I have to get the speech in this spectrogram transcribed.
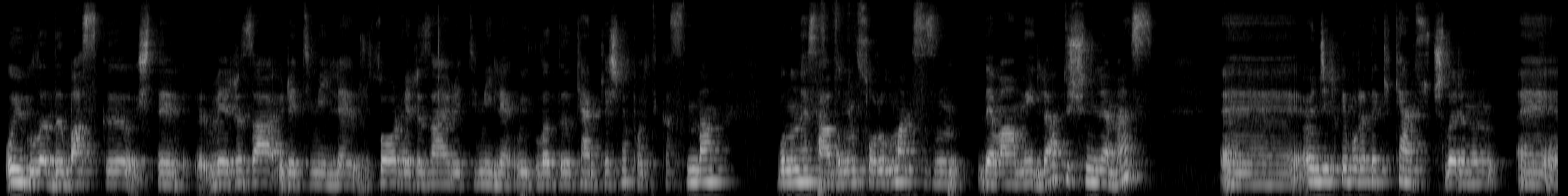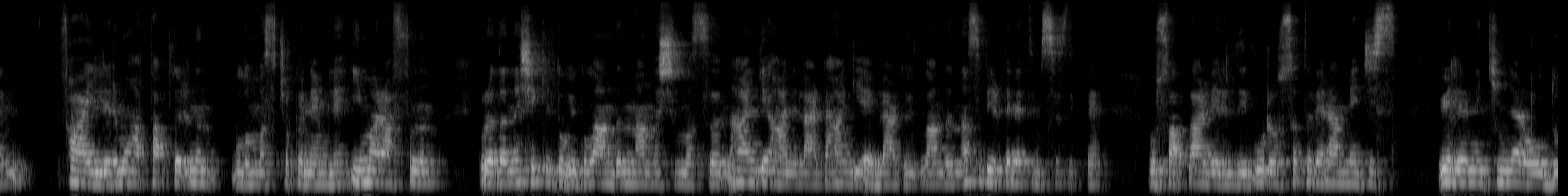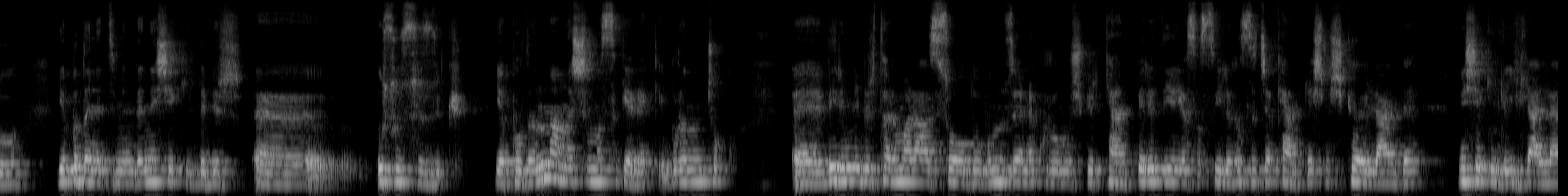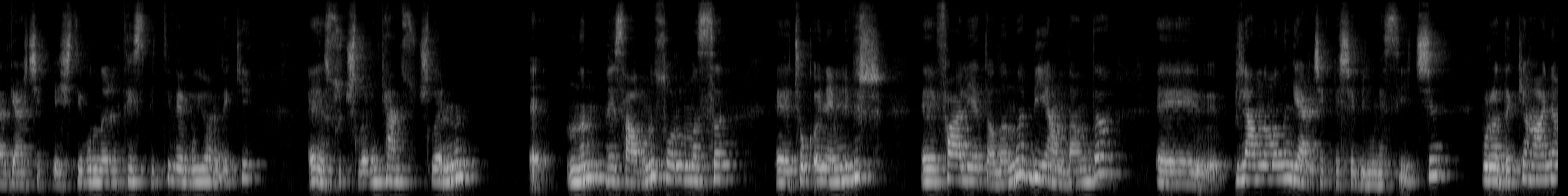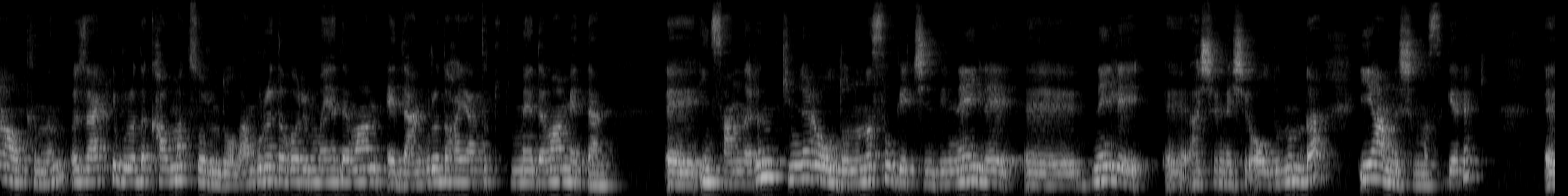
uyguladığı baskı işte ve rıza üretimiyle, zor ve rıza üretimiyle uyguladığı kentleşme politikasından bunun hesabının sorulmaksızın devamıyla düşünülemez. Ee, öncelikle buradaki kent suçlarının e, failleri, muhataplarının bulunması çok önemli. İmar affının burada ne şekilde uygulandığının anlaşılması, hangi hanelerde, hangi evlerde uygulandığı, nasıl bir denetimsizlikle ruhsatlar verildiği, bu ruhsatı veren meclis üyelerinin kimler olduğu, yapı denetiminde ne şekilde bir e, usulsüzlük yapıldığının anlaşılması gerek. Buranın çok verimli bir tarım arazisi olduğu, bunun üzerine kurulmuş bir kent, belediye yasasıyla hızlıca kentleşmiş köylerde ne şekilde ihlaller gerçekleştiği, bunların tespiti ve bu yöndeki e, suçların, kent suçlarının e, hesabının sorulması e, çok önemli bir e, faaliyet alanı. Bir yandan da e, planlamanın gerçekleşebilmesi için buradaki hane halkının özellikle burada kalmak zorunda olan, burada varınmaya devam eden, burada hayata tutunmaya devam eden e, insanların kimler olduğunu, nasıl geçindiği, neyle e, neyle e, haşır neşir olduğunun da iyi anlaşılması gerek. E,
